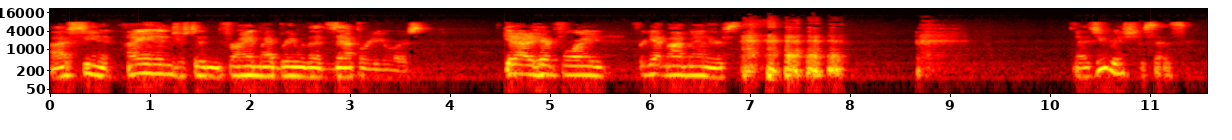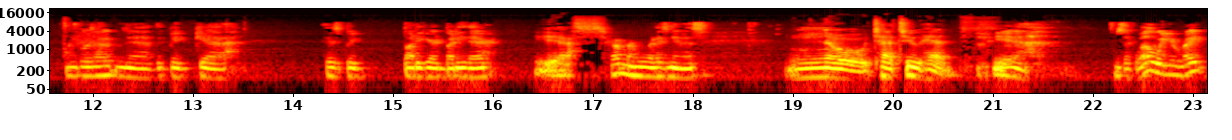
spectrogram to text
I've seen it. I ain't interested in frying my brain with that zapper of yours. Get out of here before I forget my manners. As you wish, he says. He goes out and uh, the big, uh, his big bodyguard buddy there. yes. I don't remember what his name is. No tattoo head. Yeah. He's like, well, were you right?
